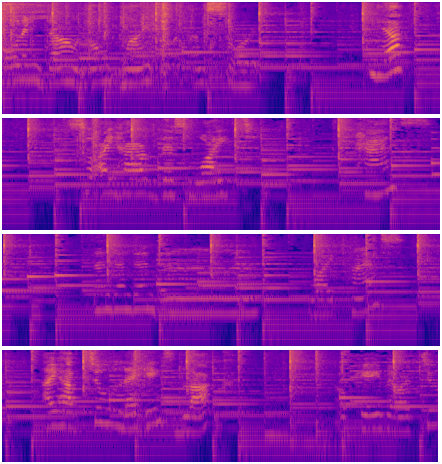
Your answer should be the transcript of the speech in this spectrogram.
falling down. Oh my god, I'm sorry. Yeah. So I have this white have two leggings, black. Okay, there are two.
